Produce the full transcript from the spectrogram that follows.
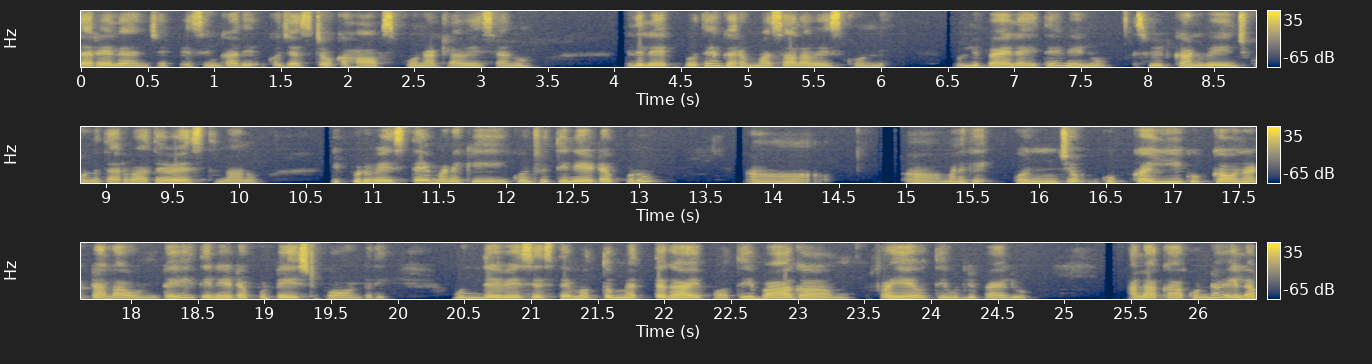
సరేలే అని చెప్పేసి ఇంకా అది ఒక జస్ట్ ఒక హాఫ్ స్పూన్ అట్లా వేసాను ఇది లేకపోతే గరం మసాలా వేసుకోండి. ఉల్లిపాయలు అయితే నేను స్వీట్ కార్న్ వేయించుకున్న తర్వాతే వేస్తున్నాను. ఇప్పుడు వేస్తే మనకి కొంచెం తినేటప్పుడు మనకి కొంచెం కుక్ అయ్యి కుక్ అవునట్టు అలా ఉంటాయి తినేటప్పుడు టేస్ట్ బాగుంటుంది. ముందే వేసేస్తే మొత్తం మెత్తగా అయిపోతాయి బాగా ఫ్రై అవుతాయి ఉల్లిపాయలు. అలా కాకుండా ఇలా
